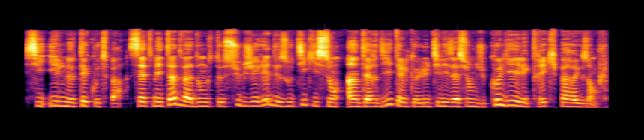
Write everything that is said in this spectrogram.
si ne t'écoute pas. Cette méthode va donc te suggérer des outils qui sont interdits, tels que l'utilisation du collier électrique par exemple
